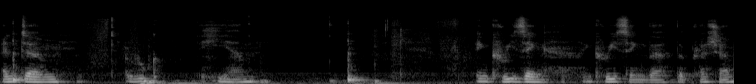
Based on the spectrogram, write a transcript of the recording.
And um, rook here um, increasing increasing the the pressure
